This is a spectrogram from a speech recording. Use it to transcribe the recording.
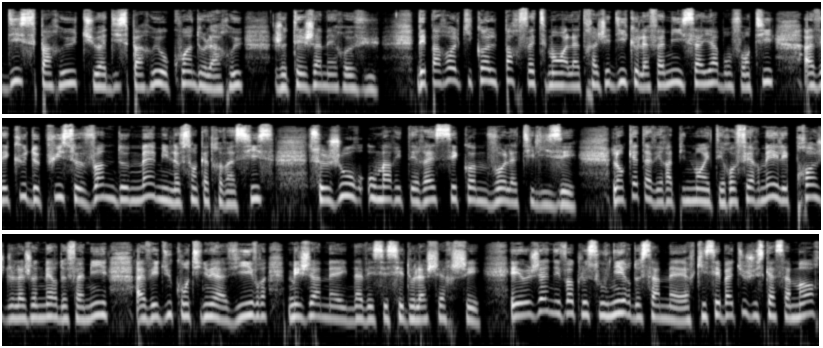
Disparu, tu as disparu au coin de la rue, je t'ai jamais revu. Des paroles qui collent parfaitement à la tragédie que la famille Saya Bonfanti a vécue depuis ce 22 mai 1986, ce jour où Marie-Thérèse s'est comme volatilisée. L'enquête avait rapidement été refermée et les proches de la jeune mère de famille avaient dû continuer à vivre, mais jamais ils n'avaient cessé de la chercher. Et Eugène évoque le souvenir de sa mère qui s'est battue jusqu'à sa mort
